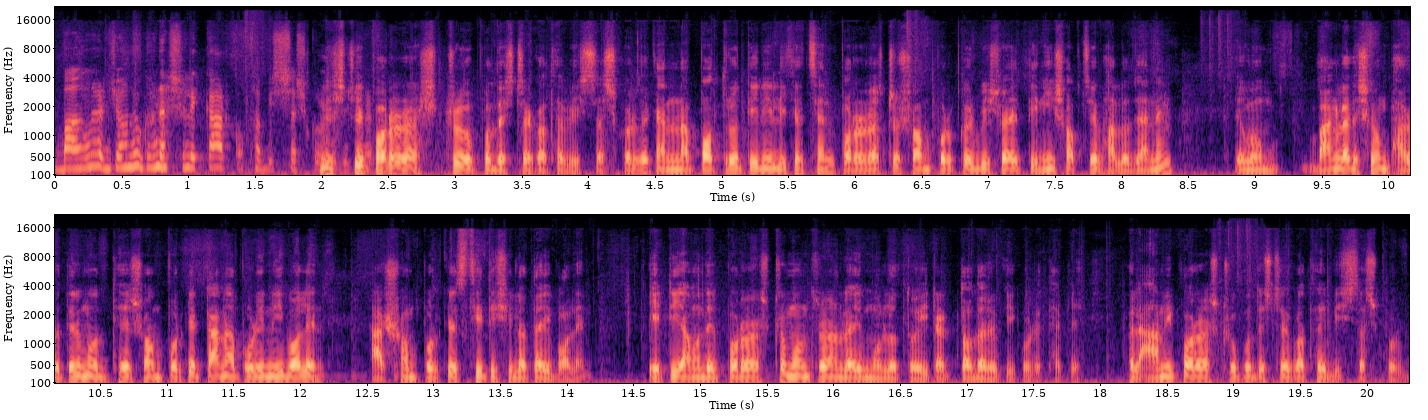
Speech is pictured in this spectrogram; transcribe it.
বাংলার জনগণ আসলে কার কথা বিশ্বাস করবে নিশ্চয়ই পররাষ্ট্র উপদেষ্টার কথা বিশ্বাস করবে। কেননা পত্র তিনি লিখেছেন পররাষ্ট্র সম্পর্কের বিষয়ে তিনি সবচেয়ে ভালো জানেন। এবং বাংলাদেশ এবং ভারতের মধ্যে সম্পর্কের টানা পড়েনি বলেন আর সম্পর্কের স্থিতিশীলতাই বলেন। এটি আমাদের পররাষ্ট্র মন্ত্রণালয় মূলত এটার তদারকি করে থাকে। ফলে আমি পররাষ্ট্র উপদেষ্টার কথাই বিশ্বাস করব।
